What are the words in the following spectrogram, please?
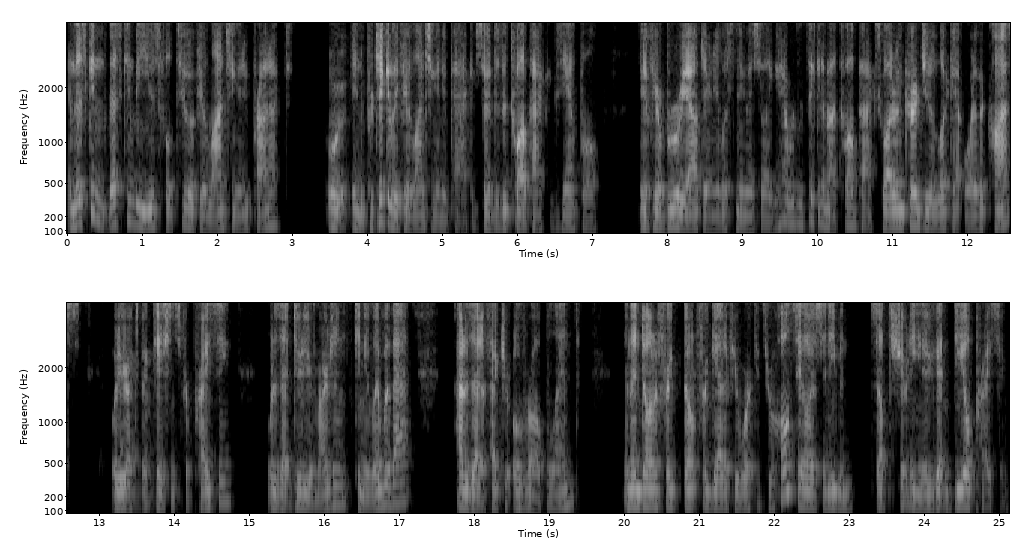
And this can this can be useful too if you're launching a new product or in particularly if you're launching a new package. So does the 12 pack example, you know, if you're a brewery out there and you're listening to this, you're like, yeah, we've been thinking about 12 packs. Well, I would encourage you to look at what are the costs? What are your mm-hmm. expectations for pricing? What does that do to your margin? Can you live with that? How does that affect your overall blend? And then don't, don't forget if you're working through wholesalers and even self-distributing, you know, you've got deal pricing.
